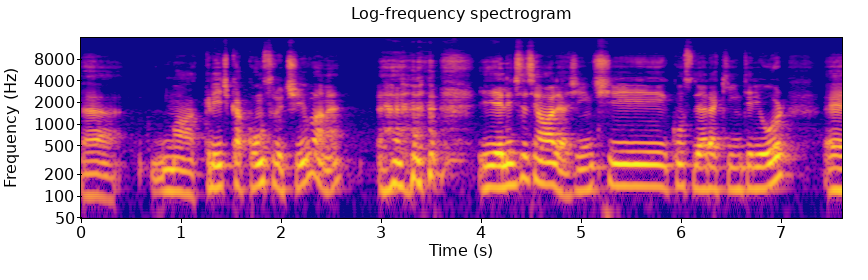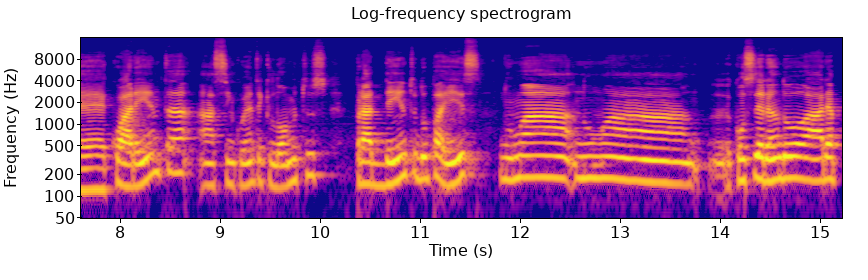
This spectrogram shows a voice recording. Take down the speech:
é, uma crítica construtiva, né? E ele disse assim, olha, a gente considera aqui interior é, 40 a 50 quilômetros para dentro do país, numa, numa considerando a área,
